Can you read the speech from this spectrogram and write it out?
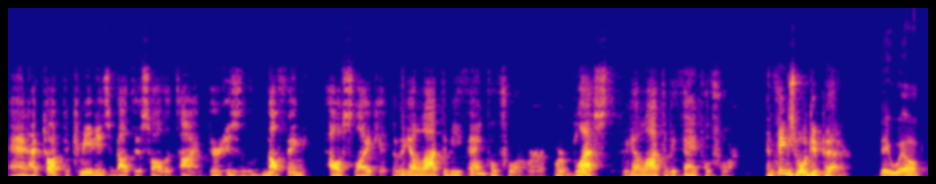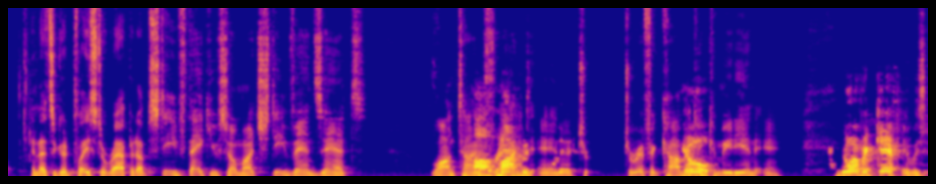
and I talk to comedians about this all the time. There is nothing else like it. We got a lot to be thankful for. We're, we're blessed. We got a lot to be thankful for. And things will get better. They will. And that's a good place to wrap it up. Steve, thank you so much. Steve Van Zandt, longtime oh, friend Mark, and a ter- terrific comic and comedian. And you have a gift. It was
